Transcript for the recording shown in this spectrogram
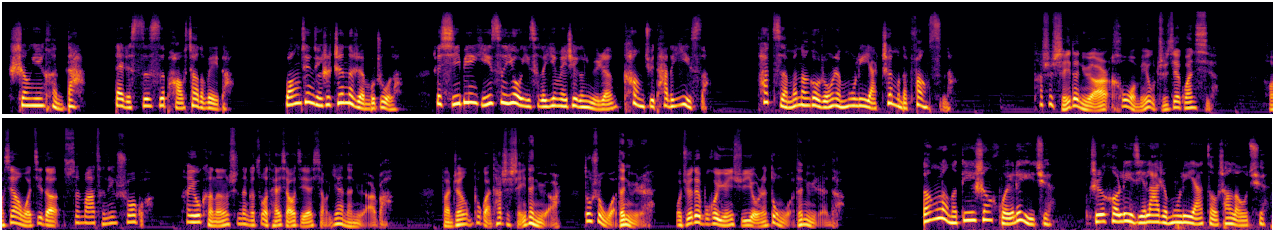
声音很大，带着丝丝咆哮的味道。王静静是真的忍不住了。这席斌一次又一次的因为这个女人抗拒他的意思，他怎么能够容忍穆丽亚这么的放肆呢？她是谁的女儿和我没有直接关系，好像我记得孙妈曾经说过，她有可能是那个坐台小姐小燕的女儿吧。反正不管她是谁的女儿，都是我的女人。我绝对不会允许有人动我的女人的。冷冷的低声回了一句，之后立即拉着穆丽亚走上楼去。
